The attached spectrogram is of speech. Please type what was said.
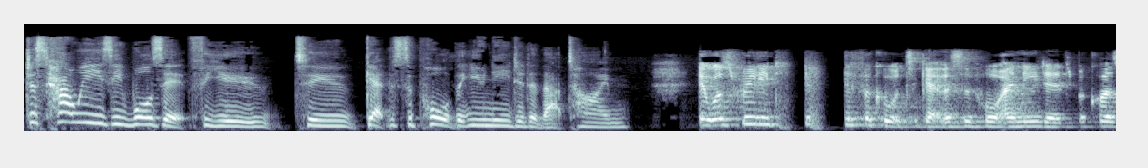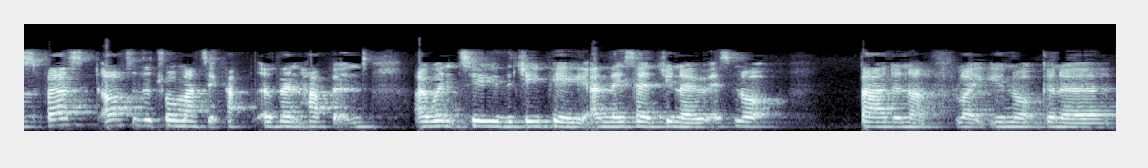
just how easy was it for you to get the support that you needed at that time? It was really difficult to get the support I needed because first, after the traumatic ha- event happened, I went to the GP and they said, you know, it's not bad enough. Like you're not gonna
